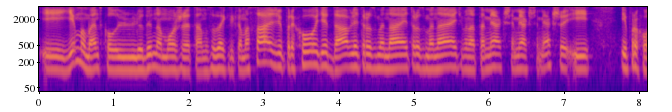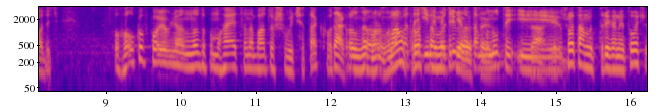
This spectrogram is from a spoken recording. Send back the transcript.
і є момент, коли людина може там за декілька масажів приходять, давлять, розминають, розминають, вона там м'якше, м'якше, м'якше і, і проходить. Голку вколювання воно допомагає це набагато швидше, так? От Так, просто воно, воно розслабити, просто і не потрібно там минути і. Да. Якщо там тригерна точ,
